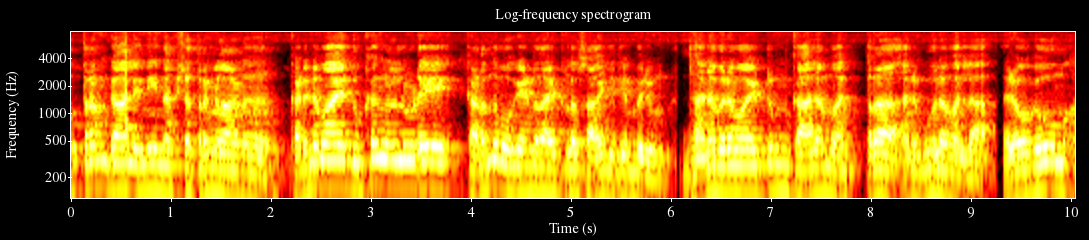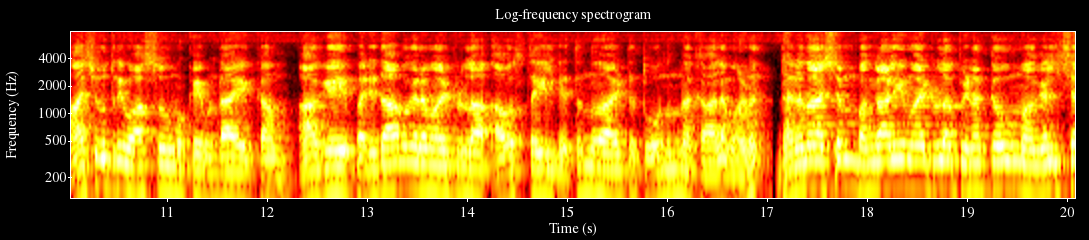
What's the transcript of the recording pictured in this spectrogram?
ഉത്രം കാൽ എന്നീ നക്ഷത്രങ്ങളാണ്. കഠിനമായ ദുഃഖങ്ങളിലൂടെ കടന്നു പോകേണ്ടതായിട്ടുള്ള സാഹചര്യം വരും. ധനപരമായിട്ടും കാലം അത്ര അനുകൂലമല്ല. രോഗവും ആശുപത്രി വാസവും ഒക്കെ ഉണ്ടായേക്കാം. ആകെ പരിതാപകരമായിട്ടുള്ള അവസ്ഥയിൽ എത്തുന്നതായിട്ട് തോന്നുന്ന കാലമാണ്. ധനനാശം പങ്കാളിയുമായിട്ടുള്ള പിണക്കവും അകൽച്ച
